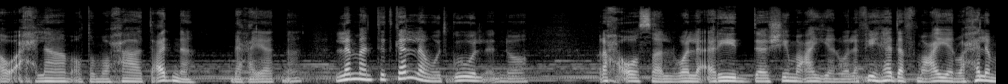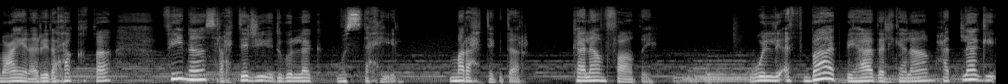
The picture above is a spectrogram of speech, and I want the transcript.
أو أحلام أو طموحات عدنا بحياتنا. لما تتكلم وتقول إنه رح أوصل ولا أريد شيء معين ولا في هدف معين وحلم معين أريد أحققه في ناس رح تجي تقول لك مستحيل ما رح تقدر كلام فاضي. واللي أثبات بهذا الكلام حتلاقي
